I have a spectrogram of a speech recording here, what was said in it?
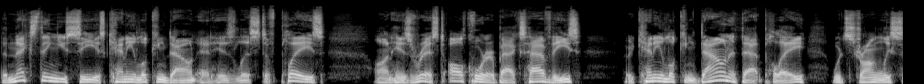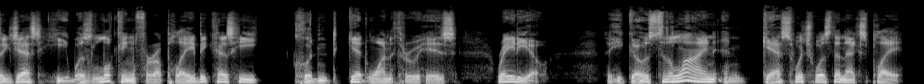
The next thing you see is Kenny looking down at his list of plays on his wrist. All quarterbacks have these. Kenny looking down at that play would strongly suggest he was looking for a play because he couldn't get one through his radio. So he goes to the line and guess which was the next play?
